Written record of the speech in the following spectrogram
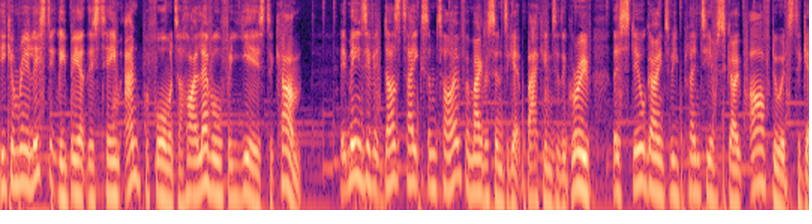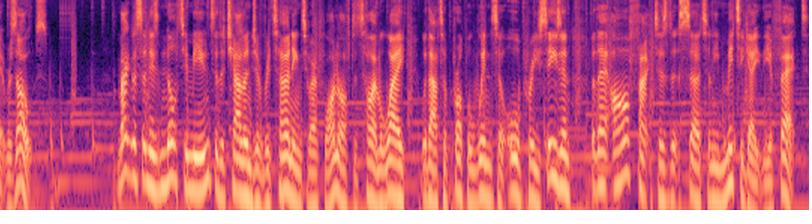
He can realistically be at this team and perform at a high level for years to come. It means if it does take some time for Magnussen to get back into the groove, there's still going to be plenty of scope afterwards to get results. Magnussen is not immune to the challenge of returning to F1 after time away without a proper winter or pre season, but there are factors that certainly mitigate the effect.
